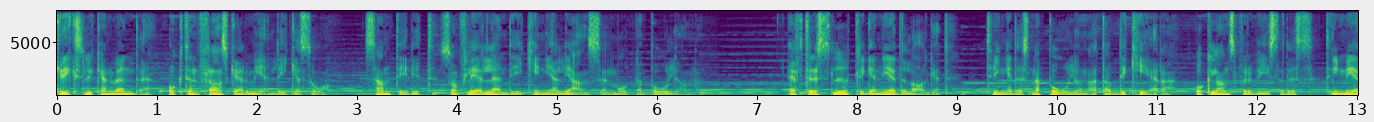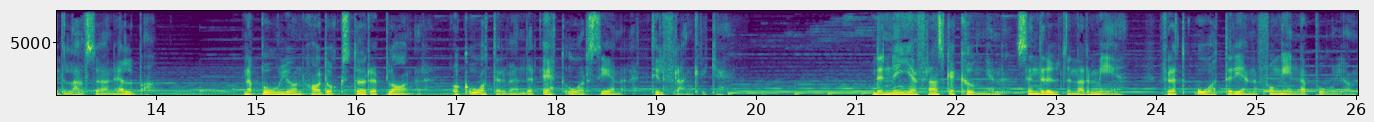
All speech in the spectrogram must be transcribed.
Krigslyckan vände och den franska armén likaså, samtidigt som fler länder gick in i alliansen mot Napoleon. Efter det slutliga nederlaget tvingades Napoleon att abdikera och landsförvisades till Medelhavsön Elba. Napoleon har dock större planer och återvänder ett år senare till Frankrike. Den nya franska kungen sänder ut en armé för att återigen fånga in Napoleon.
